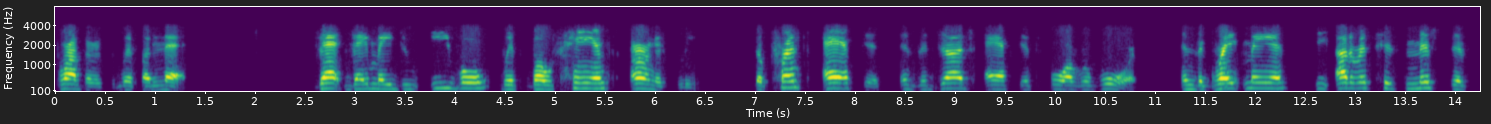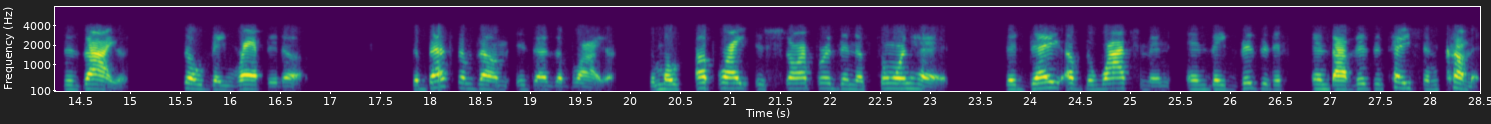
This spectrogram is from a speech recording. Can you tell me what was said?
brothers with a net, that they may do evil with both hands earnestly. The prince asketh, and the judge asketh for a reward. And the great man, he uttereth his mischief desire, so they wrap it up. The best of them is as a briar, The most upright is sharper than a thorn head. The day of the watchman and they visited and thy visitation cometh.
